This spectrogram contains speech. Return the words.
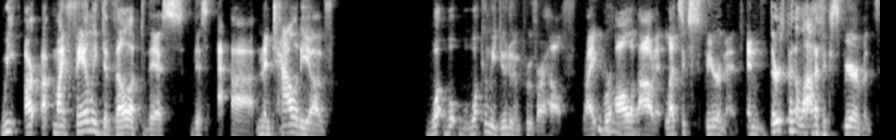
we are. Uh, my family developed this this uh, mentality of what, what what can we do to improve our health right mm-hmm. we're all about it let's experiment and there's been a lot of experiments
